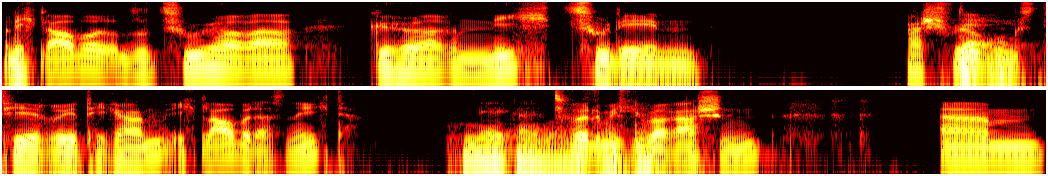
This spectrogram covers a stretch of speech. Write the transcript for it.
und ich glaube, unsere Zuhörer gehören nicht zu den Verschwörungstheoretikern. Ich glaube das nicht. Nee, kann ich nicht. Das würde mich überraschen. Ähm,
